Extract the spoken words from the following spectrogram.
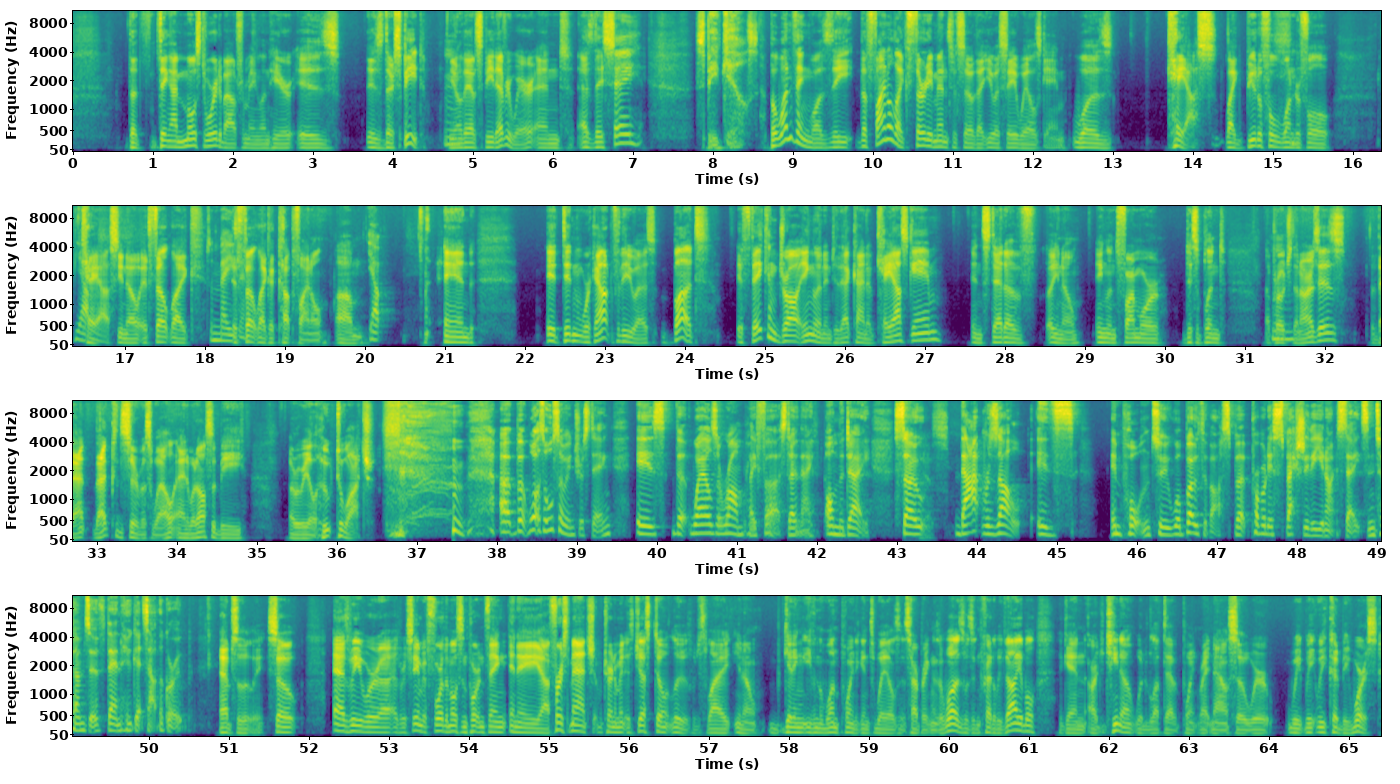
the thing I'm most worried about from England here is is their speed. You know, they have speed everywhere, and as they say, speed kills. But one thing was the the final like 30 minutes or so of that USA Wales game was chaos, like beautiful, wonderful chaos. You know, it felt like amazing. It felt like a cup final. Um, Yep. and it didn't work out for the U.S. But if they can draw England into that kind of chaos game instead of you know England's far more disciplined approach Mm-hmm. than ours is, that that could serve us well, and would also be a real hoot to watch. Uh, but what's also interesting is that Wales Iran play first, don't they, on the day? So that result is important to, well, both of us, but probably especially the United States in terms of then who gets out the group. Absolutely. So. As we were uh, as we were saying before, the most important thing in a uh, first match of a tournament is just don't lose, which is why you know getting even the one point against Wales, as heartbreaking as it was, was incredibly valuable. Again, Argentina would love to have a point right now, so we're we we, we could be worse.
